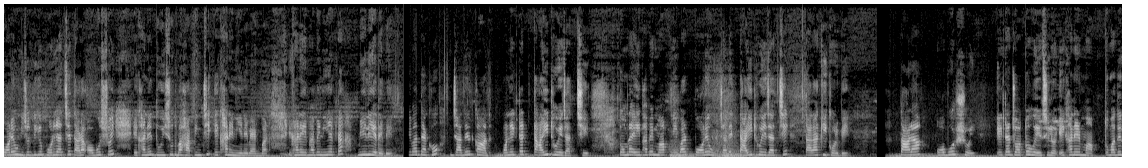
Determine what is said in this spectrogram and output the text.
পরেও নিচের দিকে পড়ে যাচ্ছে, তারা অবশ্যই এখানে দুই সুত বা হাফ ইঞ্চি এখানে নিয়ে নেবে একবার। এখানে এইভাবে নিয়ে একটা মিলিয়ে দেবে। এবার দেখো, যাদের কাঁধ অনেকটা টাইট হয়ে যাচ্ছে, তোমরা এইভাবে মাপ নেবার পরেও যাদের টাইট হয়ে যাচ্ছে, তারা কি করবে? তারা অবশ্যই এটা যত হয়েছিল, এখানের মাপ তোমাদের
